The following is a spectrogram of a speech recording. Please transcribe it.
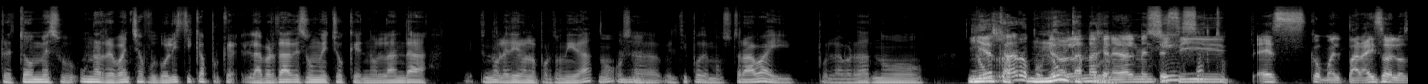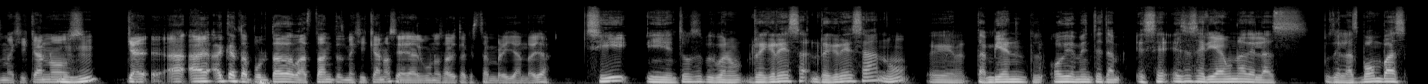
retome su, una revancha futbolística porque la verdad es un hecho que en Holanda eh, pues, no le dieron la oportunidad, ¿no? O sea, el tipo demostraba y pues la verdad no... Y es raro porque Holanda pudo. generalmente Sí, es como el paraíso de los mexicanos. Que ha, ha- ha catapultado a bastantes mexicanos y hay algunos ahorita que están brillando allá. Sí, y entonces, pues bueno, regresa, regresa, ¿no? Eh, también, pues, obviamente, tam- ese, esa sería una de las, pues, de las bombas,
